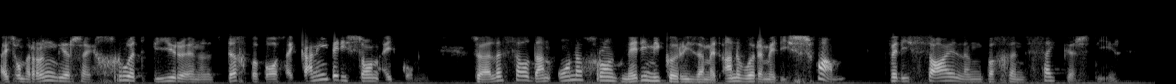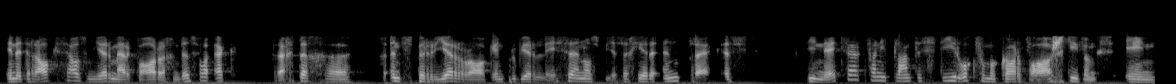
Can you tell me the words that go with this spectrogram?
hy's omring deur sy groot bure en hulle is dig bebos. Hy kan nie by die son uitkom nie. So hulle sal dan ondergrond met die mikoriza, met ander woorde met die swam vir die saailing begin suiker stuur. En dit raak selfs meer merkbaar en dis waar ek regtig uh, geïnspireer raak en probeer lesse in ons besighede intrek is die netwerk van die plante stuur ook vir mekaar waarskuwings en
